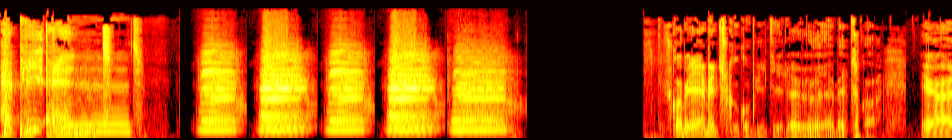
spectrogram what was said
Happy End! Metzger. Ja,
